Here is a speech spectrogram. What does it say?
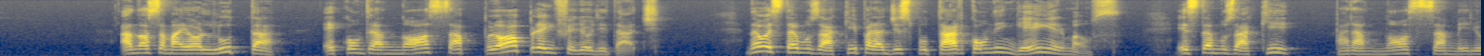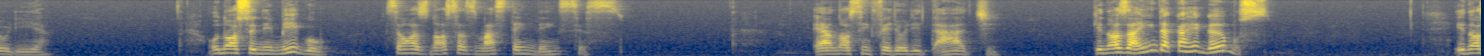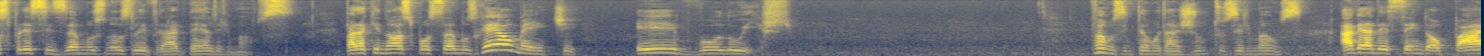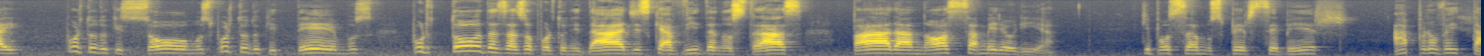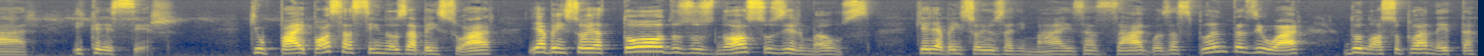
A nossa maior luta é contra a nossa própria inferioridade. Não estamos aqui para disputar com ninguém, irmãos. Estamos aqui para a nossa melhoria. O nosso inimigo são as nossas más tendências. É a nossa inferioridade que nós ainda carregamos. E nós precisamos nos livrar dela, irmãos, para que nós possamos realmente evoluir. Vamos então orar juntos, irmãos, agradecendo ao Pai por tudo que somos, por tudo que temos, por todas as oportunidades que a vida nos traz para a nossa melhoria. Que possamos perceber, aproveitar e crescer. Que o Pai possa assim nos abençoar e abençoe a todos os nossos irmãos. Que Ele abençoe os animais, as águas, as plantas e o ar do nosso planeta.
